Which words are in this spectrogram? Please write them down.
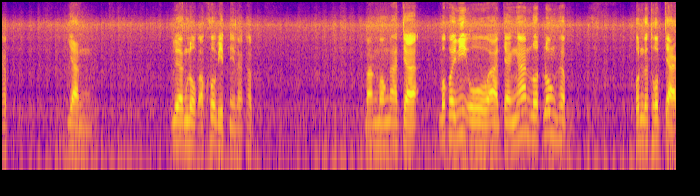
ครับ ยันเรื่องโรคโควิดนี่แหละครับ บางมองอาจจะบ่ค่อยมีโอ อาจจะงานลดลงครับ ผลกระทบจาก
